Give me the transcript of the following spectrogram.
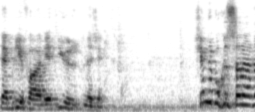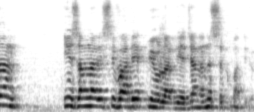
tebliğ faaliyeti yürütülecektir. Şimdi bu kıssalardan insanlar istifade etmiyorlar diye canını sıkma diyor.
